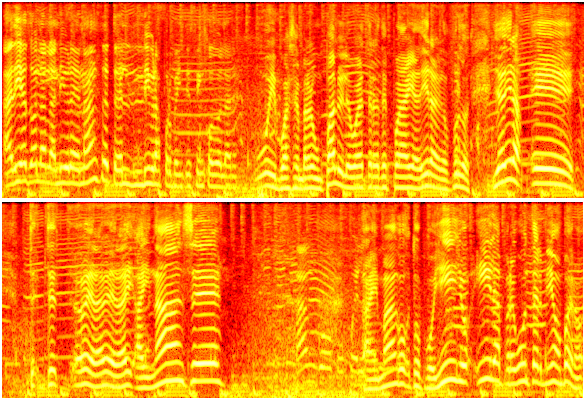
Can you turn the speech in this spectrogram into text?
A 10 dólares la libra de nance, te libras por 25 dólares. Uy, voy a sembrar un palo y le voy a traer después a Yadira los frutos. Yadira, eh, te- te- a ver, a ver, hay, hay nance, Mango, coco helado. hay mango, topollillo y la pregunta del millón. Bueno,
